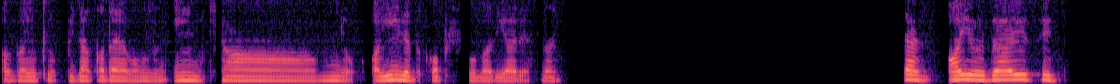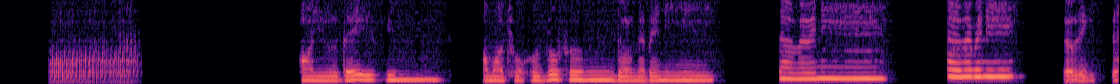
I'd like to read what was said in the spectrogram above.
Aga yok yok bir dakika dayanmamızın imkanı yok. Ayıyla da kapışıyorlar ya resmen. Sen ayı değilsin. Ayı değilsin. Ama çok hızlısın. Dövme beni. Dövme beni. Dövme beni. Dövde gitti.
